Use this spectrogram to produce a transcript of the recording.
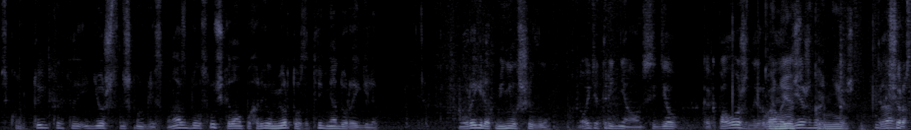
Секунду, ты как-то идешь слишком близко. У нас был случай, когда он похоронил мертвого за три дня до Регеля. Но Регель отменил Шиву. Но эти три дня он сидел как положено и рвал одежду. конечно. Так, Еще раз,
